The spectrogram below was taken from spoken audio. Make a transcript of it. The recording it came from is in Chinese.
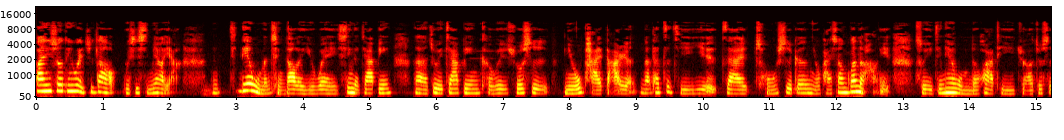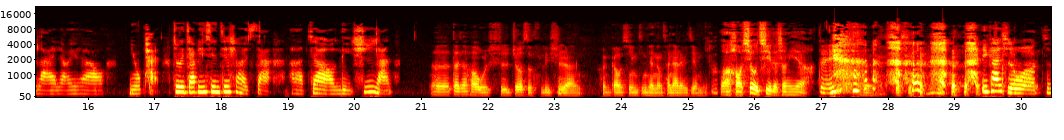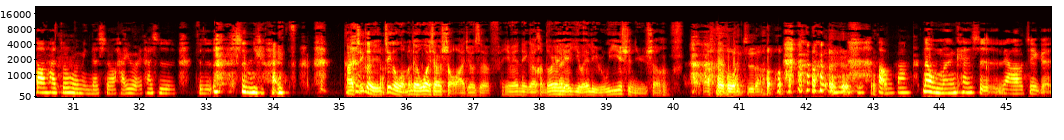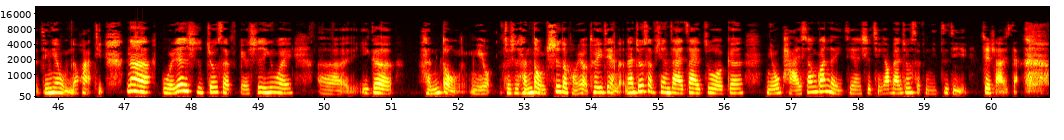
欢迎收听《未知道》，我是席妙雅。嗯，今天我们请到了一位新的嘉宾。那这位嘉宾可谓说是牛排达人，那他自己也在从事跟牛排相关的行业。所以今天我们的话题主要就是来聊一聊牛排。这位嘉宾先介绍一下啊，叫李诗然。呃，大家好，我是 Joseph 李诗然。很高兴今天能参加这个节目。哇，好秀气的声音啊！对，谢谢。一开始我知道他中文名的时候，还以为他是就是是女孩子。啊，这个这个我们得握一下手啊，Joseph，因为那个很多人也以为李如一是女生。我知道。好吧，那我们开始聊这个今天我们的话题。那我认识 Joseph 也是因为呃一个。很懂牛，就是很懂吃的朋友推荐的。那 Joseph 现在在做跟牛排相关的一件事情，要不然 Joseph 你自己介绍一下。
